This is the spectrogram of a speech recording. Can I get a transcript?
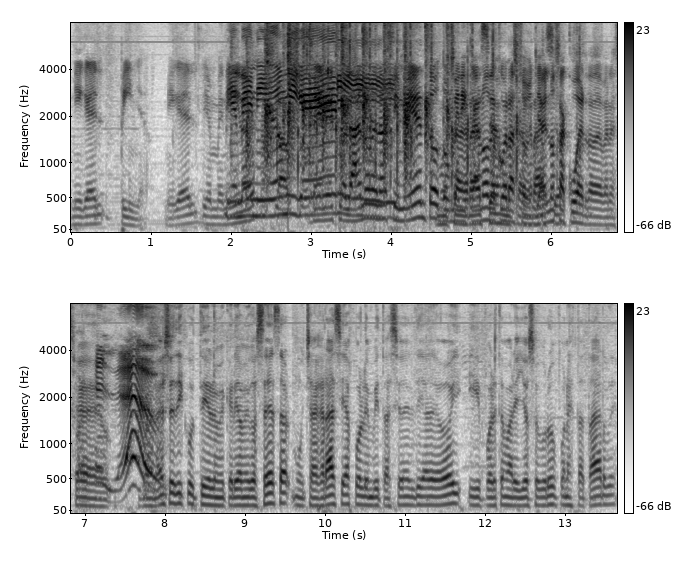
Miguel Piña. Miguel, bienvenido. Bienvenido, Miguel. Venezolano de nacimiento, Muchas dominicano de corazón. Ya él no se acuerda de Venezuela. Eh, Hello. bueno, eso es discutible, mi querido amigo César. Muchas gracias por la invitación el día de hoy y por este maravilloso grupo en esta tarde.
